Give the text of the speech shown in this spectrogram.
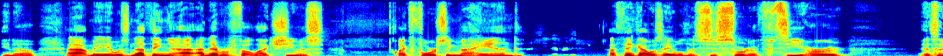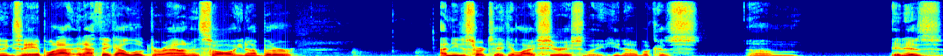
you know. And I mean, it was nothing, I, I never felt like she was like forcing my hand. I think I was able to just sort of see her as an example. And I, and I think I looked around and saw, you know, I better I need to start taking life seriously, you know, because um, it is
